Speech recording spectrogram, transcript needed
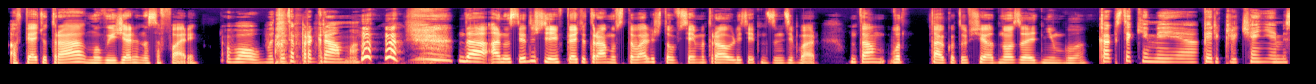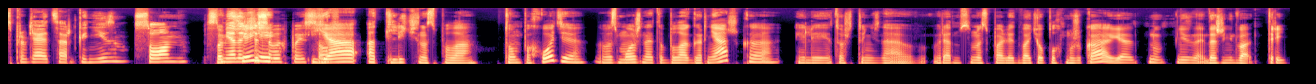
а в пять утра мы выезжали на сафари. Вау, вот эта программа. Да, а на следующий день в 5 утра мы вставали, чтобы в 7 утра улететь на Занзибар. Ну там вот так вот вообще одно за одним было. Как с такими переключениями справляется организм? Сон, смена вообще часовых поясов? Я отлично спала в том походе. Возможно, это была горняшка или то, что, не знаю, рядом со мной спали два теплых мужика. Я, ну, не знаю, даже не два, три.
